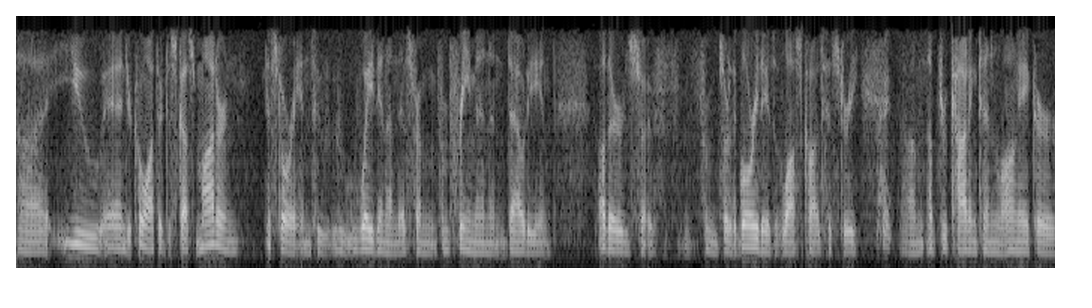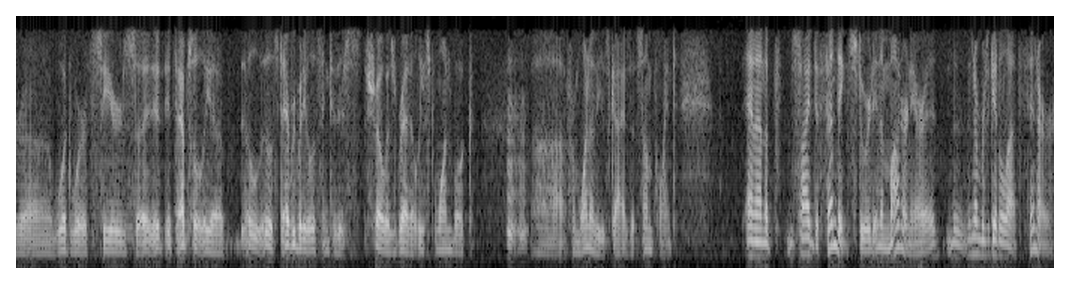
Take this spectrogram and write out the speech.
Uh, you and your co-author discuss modern historians who, who weighed in on this, from from Freeman and Dowdey and others sort of from sort of the glory days of lost cause history, right. um, up through Coddington, Longacre, uh, Woodworth, Sears. Uh, it, it's absolutely a, a everybody listening to this show has read at least one book mm-hmm. uh, from one of these guys at some point. and on the side defending Stuart in the modern era, the, the numbers get a lot thinner.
